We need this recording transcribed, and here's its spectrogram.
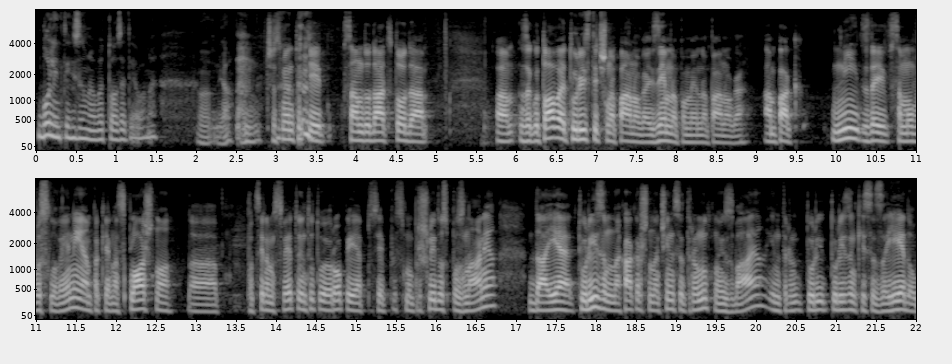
bolj intenzivno v to zadevo. Uh, ja. Če smem tukaj sam dodati to, da um, zagotovo je turistična panoga izjemno pomembna panoga, ampak ni zdaj samo v Sloveniji, ampak je nasplošno uh, po celem svetu in tudi v Evropi je, je, smo prišli do spoznanja, da je turizem, na kakršen način se trenutno izvaja, in turizem, ki se zajeda v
